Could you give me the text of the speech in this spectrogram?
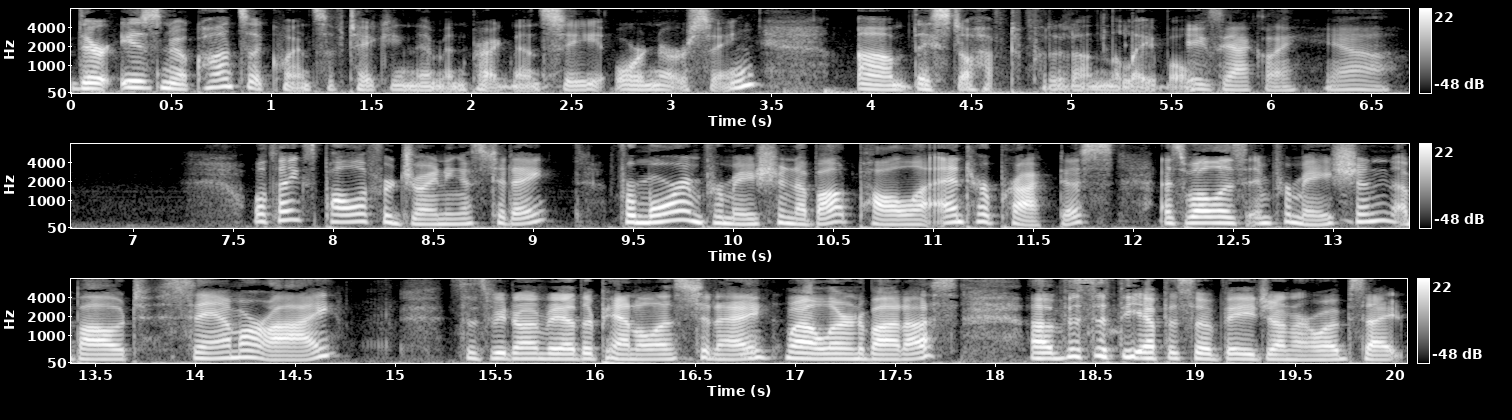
there is no consequence of taking them in pregnancy or nursing, um, they still have to put it on the label. Exactly. Yeah. Well, thanks, Paula, for joining us today. For more information about Paula and her practice, as well as information about Sam or I, since we don't have any other panelists today, want to learn about us, uh, visit the episode page on our website.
